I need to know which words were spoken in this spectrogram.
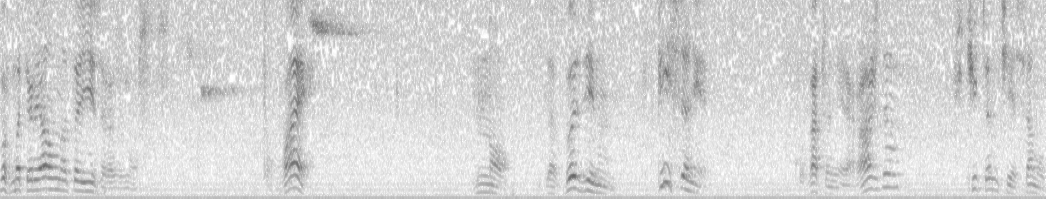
в материалната изразност. Това е. Но да бъдем вписани, когато ни раждал, считам, че е само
